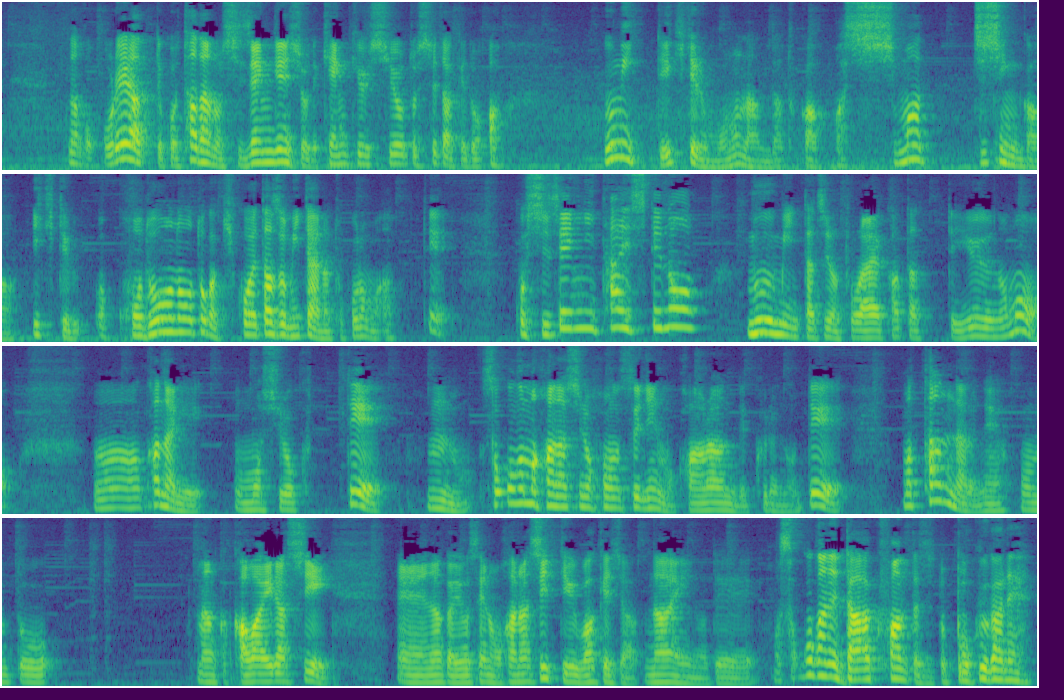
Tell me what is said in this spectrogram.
なんか俺らってこれただの自然現象で研究しようとしてたけどあ海って生きてるものなんだとかあ島自身が生きてる鼓動の音が聞こえたぞみたいなところもあってこう自然に対してのムーミンたちの捉え方っていうのもあかなり面白くって、うん、そこがまあ話の本筋にも絡んでくるので、まあ、単なるね本当なんか可愛らしい、えー、なんか寄せのお話っていうわけじゃないので、そこがね、ダークファンタジーと僕がね、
